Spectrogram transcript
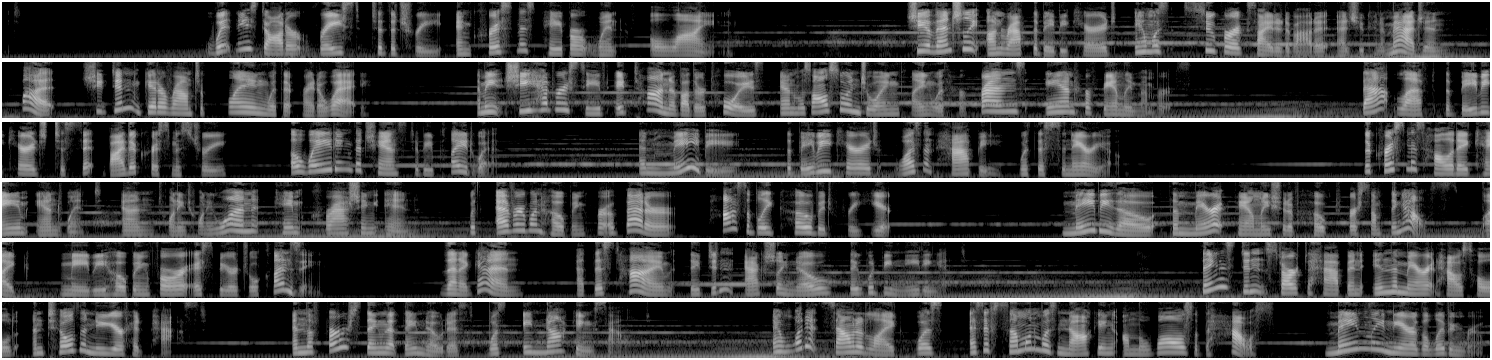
Whitney's daughter raced to the tree, and Christmas paper went flying. She eventually unwrapped the baby carriage and was super excited about it, as you can imagine, but she didn't get around to playing with it right away. I mean, she had received a ton of other toys and was also enjoying playing with her friends and her family members. That left the baby carriage to sit by the Christmas tree, awaiting the chance to be played with. And maybe the baby carriage wasn't happy with this scenario. The Christmas holiday came and went, and 2021 came crashing in, with everyone hoping for a better, possibly COVID free year. Maybe, though, the Merritt family should have hoped for something else, like maybe hoping for a spiritual cleansing. Then again, at this time, they didn't actually know they would be needing it. Things didn't start to happen in the Merritt household until the new year had passed. And the first thing that they noticed was a knocking sound. And what it sounded like was as if someone was knocking on the walls of the house, mainly near the living room.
